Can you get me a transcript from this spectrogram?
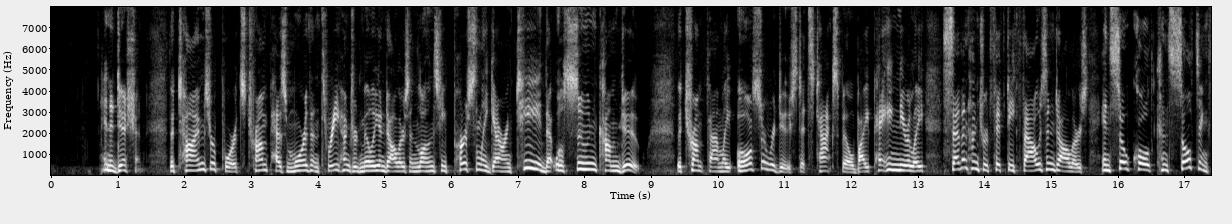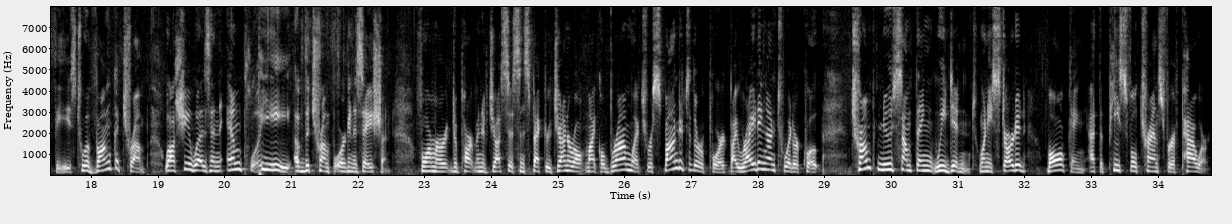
In addition, the Times reports Trump has more than $300 million in loans he personally guaranteed that will soon come due. The Trump family also reduced its tax bill by paying nearly $750,000 in so-called consulting fees to Ivanka Trump while she was an employee of the Trump Organization. Former Department of Justice Inspector General Michael Bromwich responded to the report by writing on Twitter, quote, Trump knew something we didn't when he started balking at the peaceful transfer of power.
